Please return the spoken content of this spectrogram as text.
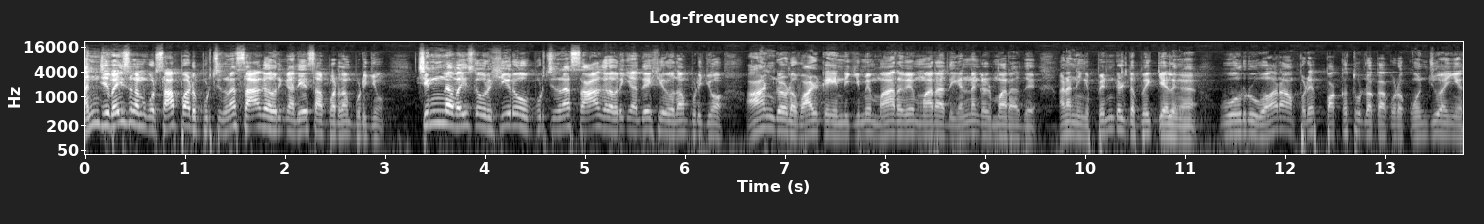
அஞ்சு வயசு நமக்கு ஒரு சாப்பாடு பிடிச்சதுன்னா சாகிற வரைக்கும் அதே சாப்பாடு தான் பிடிக்கும். சின்ன வயசில் ஒரு ஹீரோவை பிடிச்சதுன்னா சாகிற வரைக்கும் அதே ஹீரோ தான் பிடிக்கும். ஆண்களோட வாழ்க்கை என்றைக்குமே மாறவே மாறாது எண்ணங்கள் மாறாது. ஆனால் நீங்கள் பெண்கள்கிட்ட போய் கேளுங்க. ஒரு வாரம் அப்படியே பக்கத்து வீட்டு அக்கா கூட கொஞ்சம் வைங்க.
